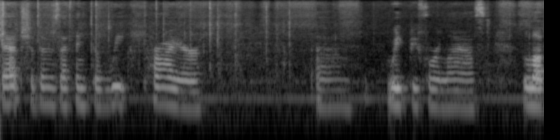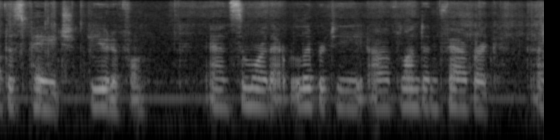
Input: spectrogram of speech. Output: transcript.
batch of those, I think, the week prior, um, week before last. Love this page. Beautiful. And some more of that Liberty of London fabric. I,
